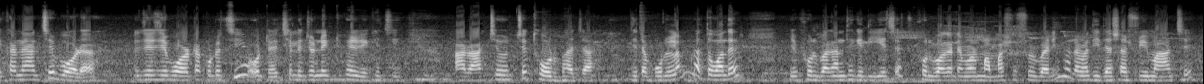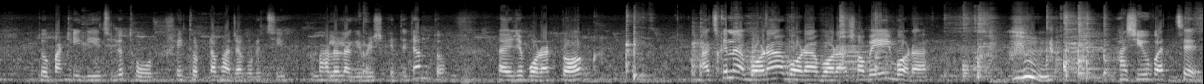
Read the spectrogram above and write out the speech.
এখানে আছে বড়া। যে যে বড়াটা করেছি, ওটা ছেলের জন্য একটুখানি রেখেছি। আর আছে হচ্ছে থোর ভাজা। যেটা বললাম না তোমাদের, যে ফুলবাগান থেকে দিয়েছে। ফুলবাগানে আমার মামা শ্বশুর বাড়ি মানে আমার দিদা শাশুড়ি মা আছে। তো পাঠিয়ে দিয়েছিল থোর। সেই থোরটা ভাজা করেছি। ভালো লাগে বেশ খেতে, জানো তো? এই যে বড়ার টক। আজকে না বড়া বড়া বড়া, সবেই বড়া। হাসিও পাচ্ছে।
